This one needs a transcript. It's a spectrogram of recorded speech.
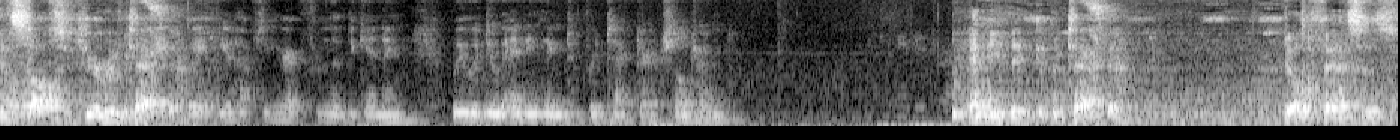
install security tech. wait, you have to hear it from the beginning. We would do anything to protect our children. Anything to protect them. Build fences,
